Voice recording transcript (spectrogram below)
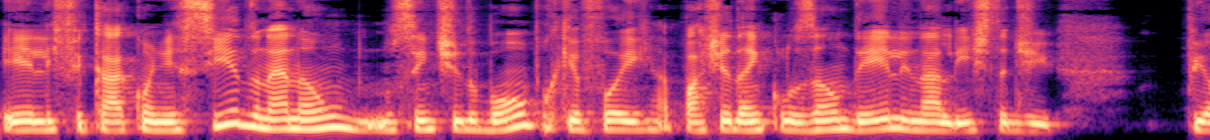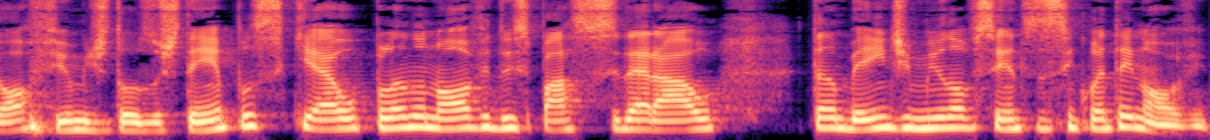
ele ficar conhecido, né? Não no sentido bom, porque foi a partir da inclusão dele na lista de pior filme de todos os tempos, que é o Plano 9 do Espaço Sideral, também de 1959.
